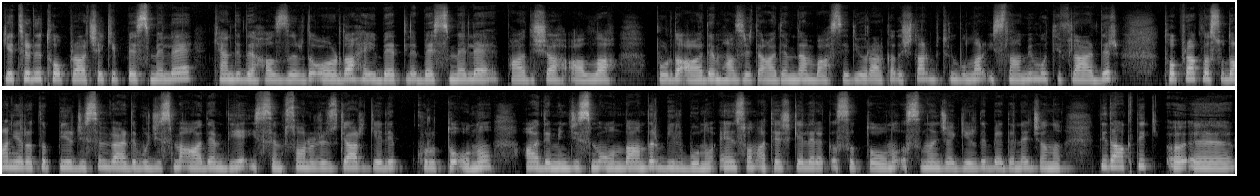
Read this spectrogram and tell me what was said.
Getirdi toprağı çekip besmele. Kendi de hazırdı orada heybetle besmele. Padişah Allah. Burada Adem Hazreti Adem'den bahsediyor arkadaşlar. Bütün bunlar İslami motiflerdir. Toprakla sudan yaratıp bir cisim verdi bu cisme Adem diye isim. Sonra rüzgar gelip kuruttu onu. Adem'in cismi ondandır bil bunu. En son ateş gelerek ısıttı onu. Isınınca girdi bedene canı. Didaktik e,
